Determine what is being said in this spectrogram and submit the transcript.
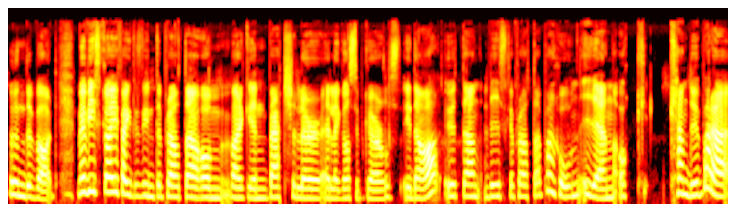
Underbart. Men vi ska ju faktiskt inte prata om varken Bachelor eller Gossip Girls idag utan vi ska prata pension igen och kan du bara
